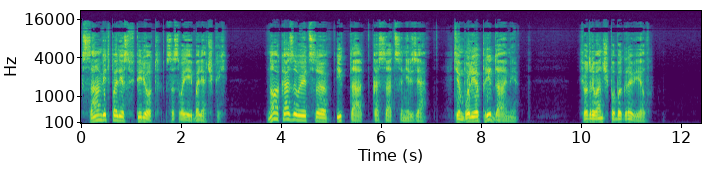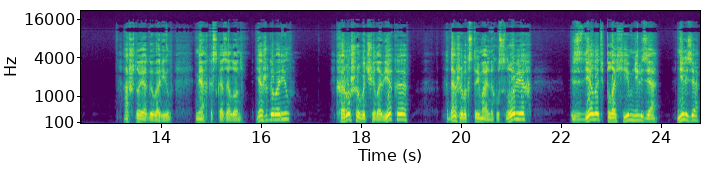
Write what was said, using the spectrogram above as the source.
сам ведь полез вперед со своей болячкой. Но, оказывается, и так касаться нельзя, тем более при даме. Федор Иванович побагровел. — А что я говорил? — мягко сказал он. — Я же говорил. Хорошего человека даже в экстремальных условиях, сделать плохим нельзя. Нельзя.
